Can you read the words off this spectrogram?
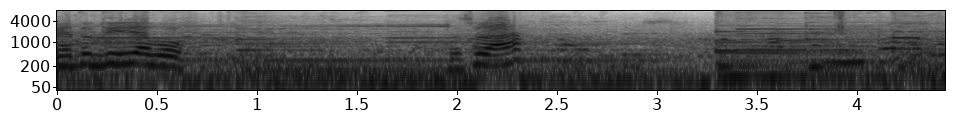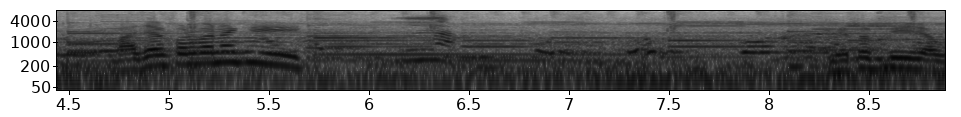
ভেতর দিয়ে যাব। বুঝলা বাজার করবে নাকি? ভেতর দিয়ে যাব।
